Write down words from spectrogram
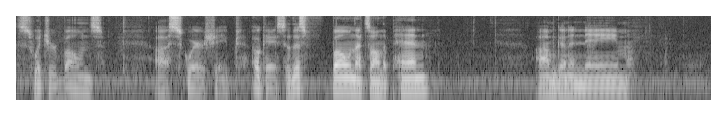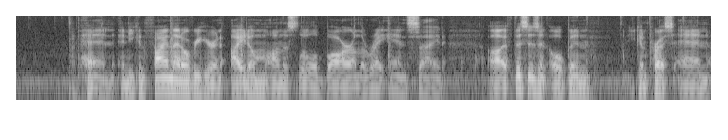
switcher bones uh, square shaped. Okay, so this bone that's on the pen, I'm going to name pen. And you can find that over here in item on this little bar on the right hand side. Uh, if this isn't open, you can press N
